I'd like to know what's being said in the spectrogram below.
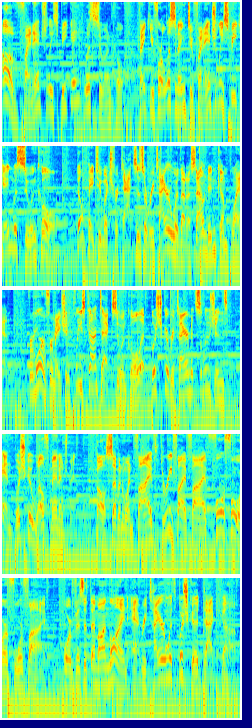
of Financially Speaking with Sue and Cole. Thank you for listening to Financially Speaking with Sue and Cole. Don't pay too much for taxes or retire without a sound income plan. For more information, please contact Sue and Cole at Buska Retirement Solutions and Buska Wealth Management. Call 715 355 4445 or visit them online at retirewithbuska.com.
